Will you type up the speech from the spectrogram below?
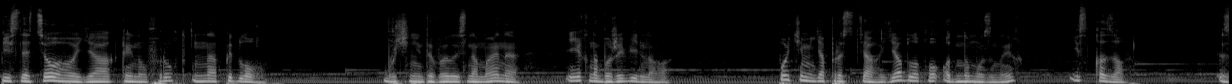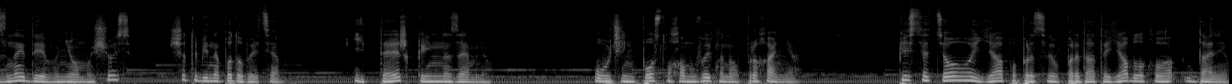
Після цього я кинув фрукт на підлогу. Учні дивились на мене як на божевільного. Потім я простяг яблуко одному з них і сказав: Знайди в ньому щось, що тобі не подобається, і теж кинь на землю. Учень послухом виконав прохання. Після цього я попросив передати яблуко далі.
